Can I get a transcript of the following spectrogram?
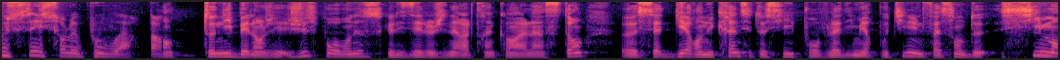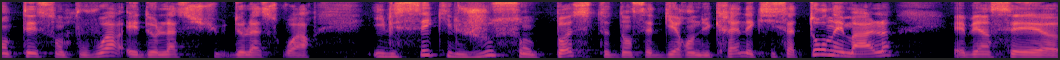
poussé sur le pouvoir. Anthony Bélanger, juste pour rebondir sur ce que disait le général Trinquant à l'instant, euh, cette guerre en Ukraine, c'est aussi pour Vladimir Poutine une façon de cimenter son pouvoir et de l'asseoir. Il sait qu'il joue son poste dans cette guerre en Ukraine et que si ça tournait mal, eh bien c'est euh,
